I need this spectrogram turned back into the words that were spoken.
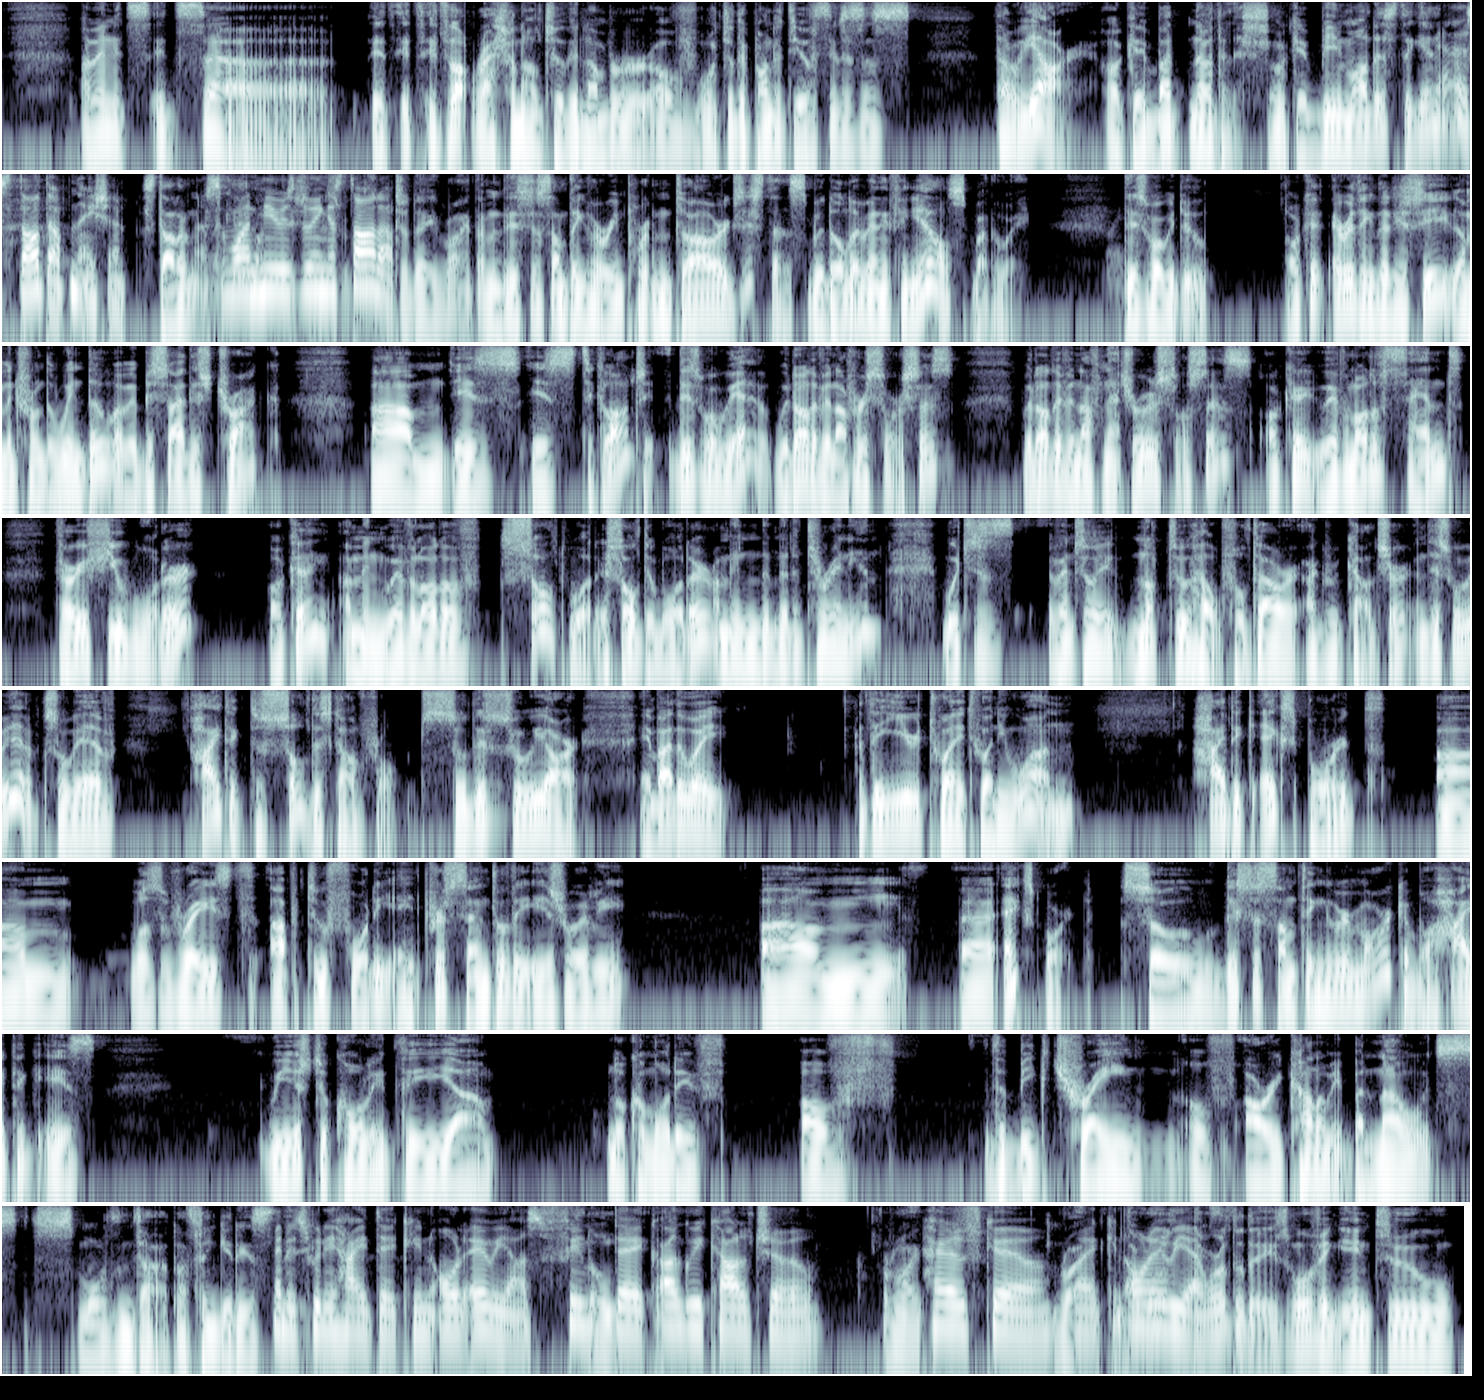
I mean, it's it's uh, it, it's it's not rational to the number of or to the quantity of citizens that we are. Okay, but nevertheless, okay, be modest again. Yeah, startup nation. Startup. That's the one who is doing a startup. today, right? I mean, this is something very important to our existence. We don't have anything else, by the way. This is what we do. Okay, everything that you see, I mean, from the window, I mean, beside this truck, um, is is technology. This is what we have. We don't have enough resources. We don't have enough natural resources. Okay, we have a lot of sand, very few water. Okay, I mean, we have a lot of salt water, salty water. I mean, the Mediterranean, which is eventually not too helpful to our agriculture. And this is what we have. So we have high tech to solve this problems. So this is who we are. And by the way, the year 2021, high tech export um, was raised up to 48% of the Israeli um, uh, export. So this is something remarkable. High tech is, we used to call it the uh, locomotive of the big train of our economy, but now it's it's more than that. I think it is. And it's really high tech in all areas In all- fintech, agriculture, right. healthcare, Right. like in the all world, areas. The world today is moving into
